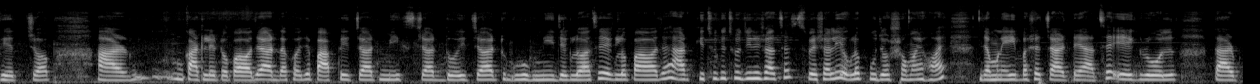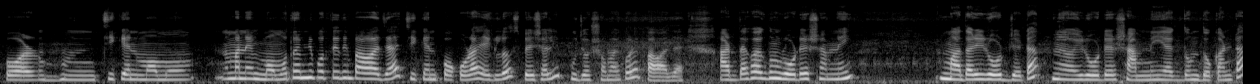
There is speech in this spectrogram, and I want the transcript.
ভেজ চপ, আর কাটলেটও পাওয়া যায়। আর দেখো যে পাপড়ি চাট মিক্স চাট, দই চাট, ঘুগনি যেগুলো আছে এগুলো পাওয়া যায়। আর কিছু কিছু জিনিস আছে স্পেশালি ওগুলো পুজোর সময় হয়। যেমন এই পাশে চারটে আছে এগ রোল তারপর চিকেন মোমো মানে মোমো তো এমনি প্রত্যেকদিন পাওয়া যায় চিকেন পকোড়া এগুলো স্পেশালি পুজোর সময় করে পাওয়া যায়। আর দেখো একদম রোডের সামনেই মাদারি রোড যেটা ওই রোডের সামনেই একদম দোকানটা।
